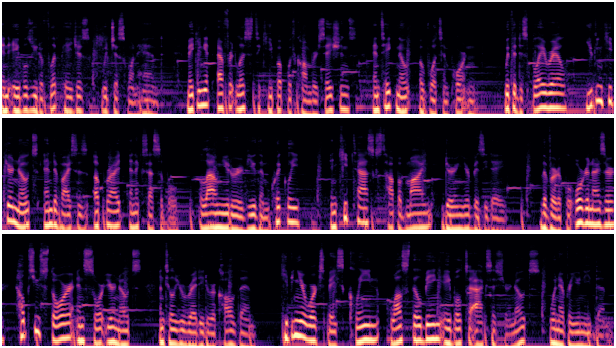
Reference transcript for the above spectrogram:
enables you to flip pages with just one hand, making it effortless to keep up with conversations and take note of what's important. With a display rail, you can keep your notes and devices upright and accessible, allowing you to review them quickly and keep tasks top of mind during your busy day. The vertical organizer helps you store and sort your notes until you're ready to recall them. keeping your workspace clean while still being able to access your notes whenever you need them.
